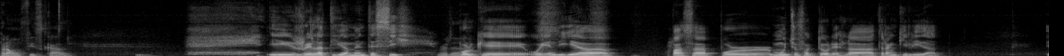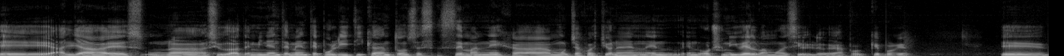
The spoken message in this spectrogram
para um fiscal, Y relativamente sí, verdade? porque hoy en día pasa por muchos factores la tranquilidad. Eh, allá es una ciudad eminentemente política, entonces se maneja muchas cuestiones en, en- en otro nivel, vamos a decirle, ¿verdad? ¿Por qué? Porque eh,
